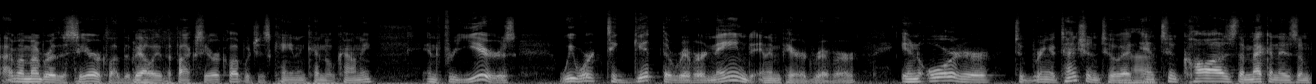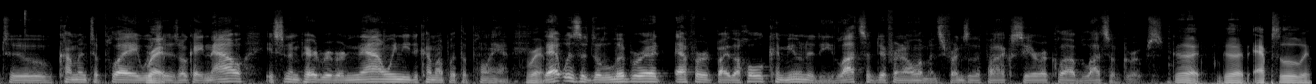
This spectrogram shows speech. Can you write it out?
I'm a member of the Sierra Club, the Valley of the Fox Sierra Club, which is Kane and Kendall County. And for years, we worked to get the river named an impaired river in order to bring attention to it and to cause the mechanism to come into play, which Right. is okay, now it's an impaired river, now we need to come up with a plan. Right. That was a deliberate effort by the whole community, lots of different elements Friends of the Fox, Sierra Club, lots of groups. Good, good, absolutely.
